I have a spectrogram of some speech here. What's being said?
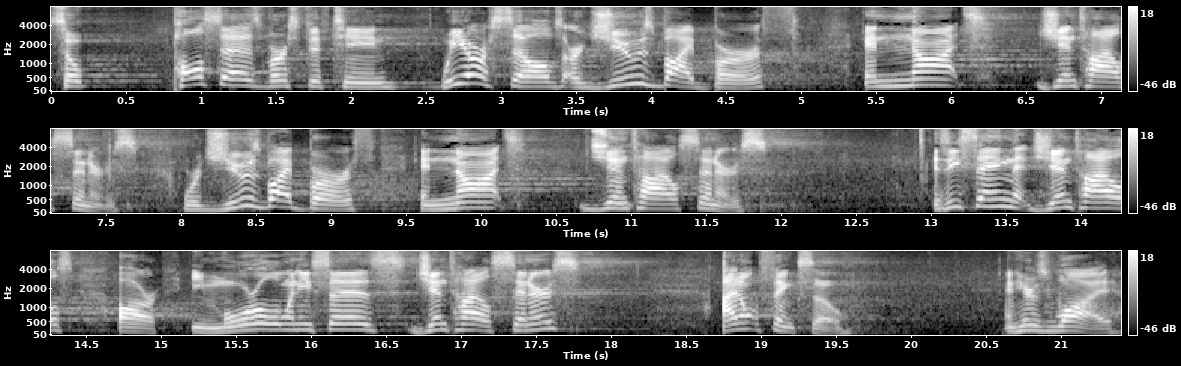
So Paul says, verse 15, we ourselves are Jews by birth and not Gentile sinners. We're Jews by birth and not Gentile sinners. Is he saying that Gentiles are immoral when he says Gentile sinners? I don't think so. And here's why.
